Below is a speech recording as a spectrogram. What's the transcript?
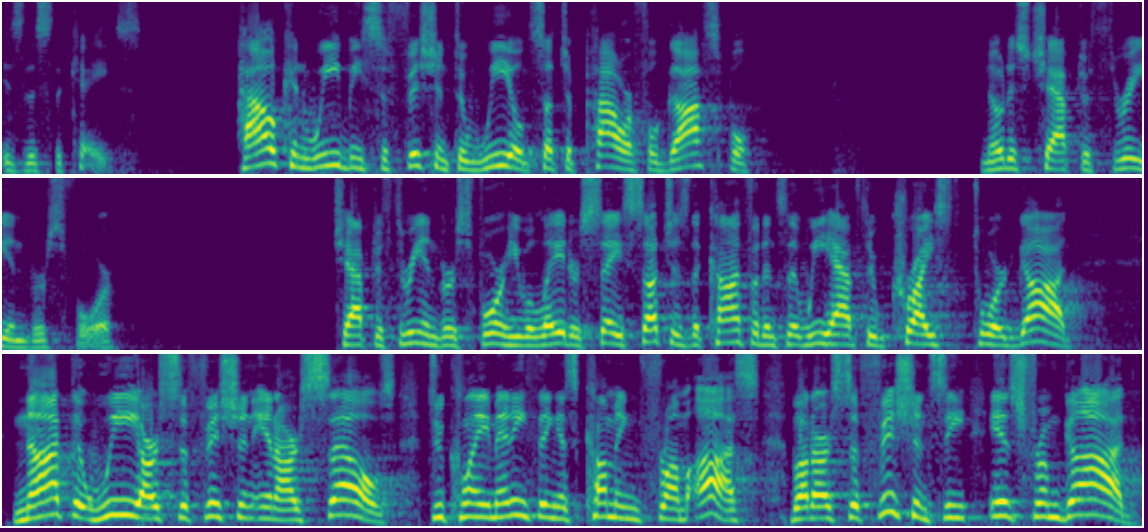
is this the case? How can we be sufficient to wield such a powerful gospel? Notice chapter 3 and verse 4. Chapter 3 and verse 4, he will later say, Such is the confidence that we have through Christ toward God. Not that we are sufficient in ourselves to claim anything as coming from us, but our sufficiency is from God,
